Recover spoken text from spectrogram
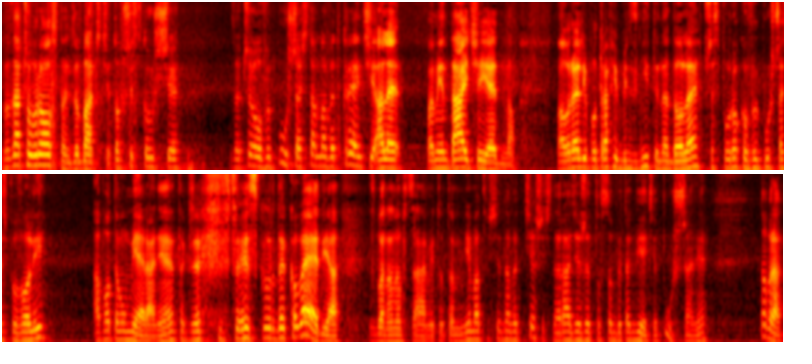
No zaczął rosnąć, zobaczcie, to wszystko już się zaczęło wypuszczać, tam nawet kręci, ale pamiętajcie jedno. Maureli potrafi być zgnity na dole, przez pół roku wypuszczać powoli, a potem umiera, nie? Także to jest kurde komedia z bananowcami. To tam nie ma co się nawet cieszyć na razie, że to sobie tak wiecie, puszcza, nie? Dobra,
